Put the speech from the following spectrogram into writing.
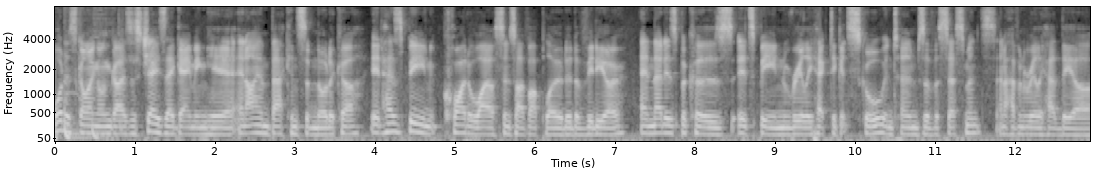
What is going on guys, it's JZaia Gaming here and I am back in Subnautica. It has been quite a while since I've uploaded a video and that is because it's been really hectic at school in terms of assessments and I haven't really had the uh,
